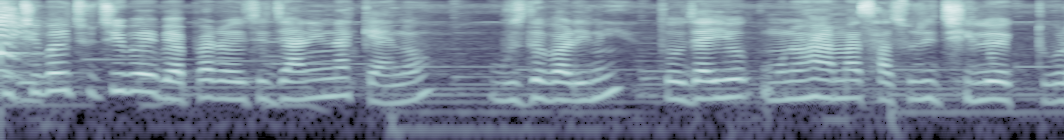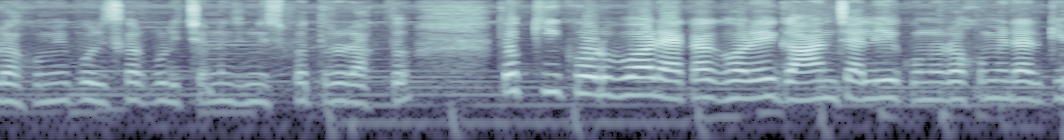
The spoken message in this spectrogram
চুচিবাই চুচিবাই ব্যাপার রয়েছে জানি না কেন। বুঝতে পারিনি। তো যাই হোক, মনে হয় আমার শাশুড়ি ছিল একটু ওরকমই পরিষ্কার পরিচ্ছন্ন জিনিসপত্র রাখতো। তো কি করব আর একা ঘরে গান চালিয়ে কোনো রকমের আর কি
